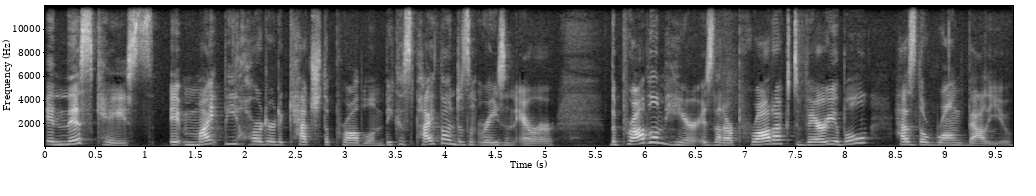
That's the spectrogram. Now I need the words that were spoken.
In this case, it might be harder to catch the problem because Python doesn't raise an error. The problem here is that our product variable has the wrong value.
